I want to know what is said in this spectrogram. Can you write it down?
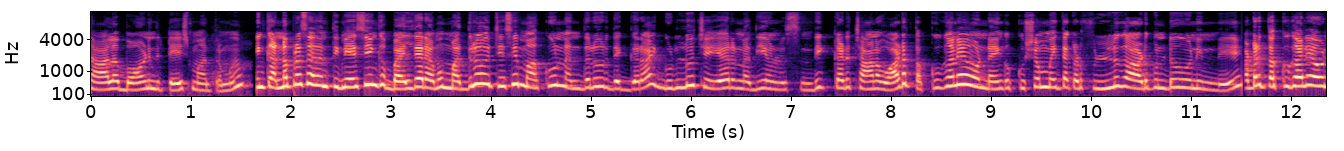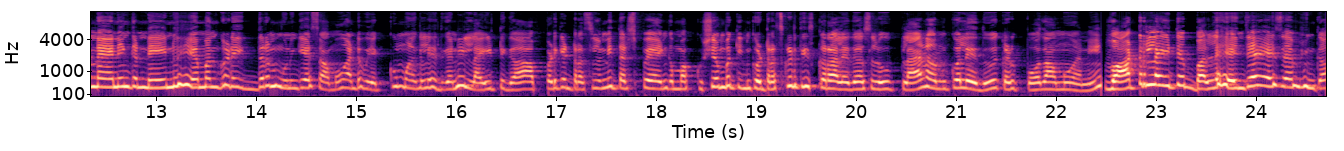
చాలా బాగుంది టేస్ట్ మాత్రము. ఇంకా అన్నప్రసాదం తినేసి ఇంకా బయలుదేరాము. మధ్యలో వచ్చేసి మాకు నందలూరు దగ్గర గుండ్లు చెయ్యారు నది అనిపిస్తుంది ఇక్కడ చాలా వాటర్ తక్కువగానే ఉన్నాయి. ఇంకా కుషం అయితే అక్కడ ఫుల్గా ఆడుకుంటూ ఉండింది. వాటర్ తక్కువగానే ఉన్నాయని ఇంకా నేను హేమంత్ కూడా ఇద్దరం మునిగేసాము అంటే ఎక్కువ మునగలేదు కానీ లైట్గా అప్పటికే డ్రెస్లన్నీ తడిచిపోయాయి. ఇంకా మా కుషంబకి ఇంకో డ్రెస్ కూడా తీసుకురాలేదు. అసలు ప్లాన్ అనుకోలేదు ఇక్కడికి పోదాము అని. వాటర్లో అయితే భలే ఎంజాయ్ చేసాం. ఇంకా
